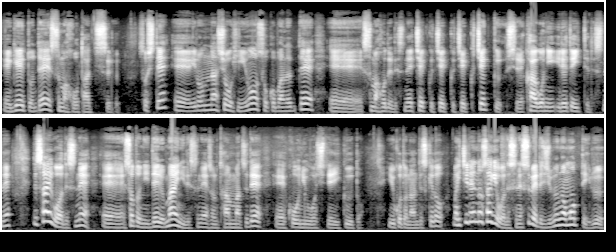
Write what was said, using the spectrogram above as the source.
ゲートでスマホをタッチする。そして、えー、いろんな商品をそこまで、えー、スマホでですね、チェック、チェック、チェック、チェックして、カーゴに入れていってですね、で、最後はですね、えー、外に出る前にですね、その端末で、え購入をしていくということなんですけど、まあ、一連の作業はですね、すべて自分が持っている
